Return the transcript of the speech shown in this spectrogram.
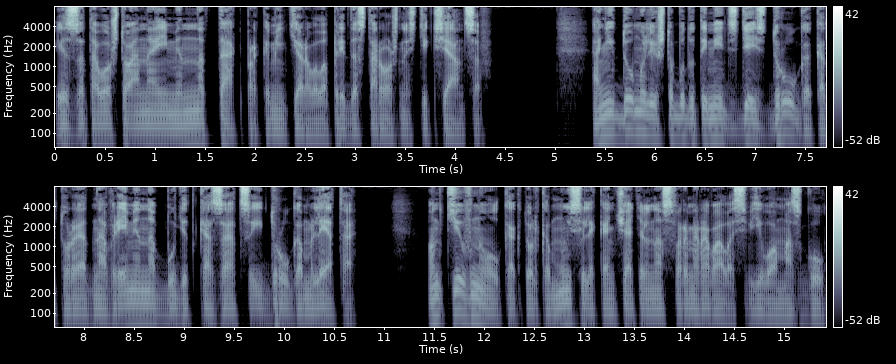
из-за того, что она именно так прокомментировала предосторожность иксианцев. Они думали, что будут иметь здесь друга, который одновременно будет казаться и другом лета. Он кивнул, как только мысль окончательно сформировалась в его мозгу.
